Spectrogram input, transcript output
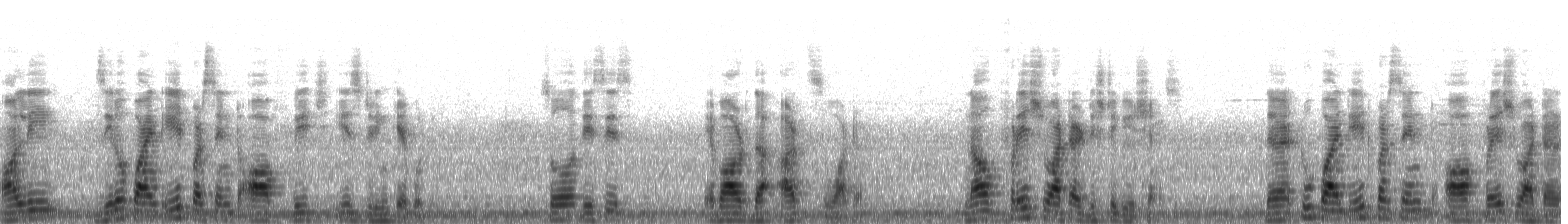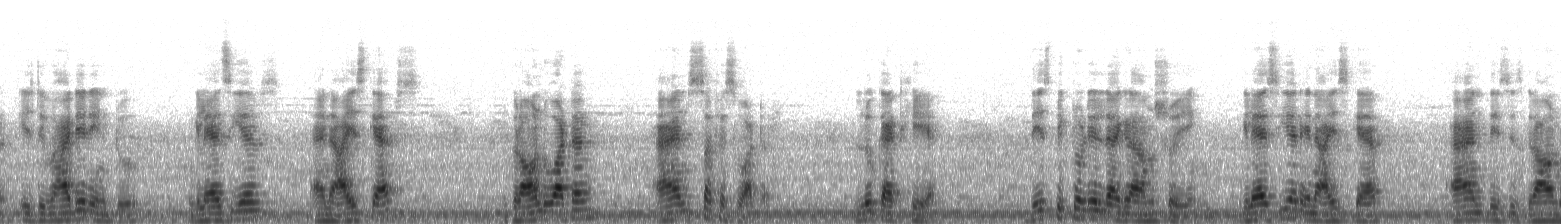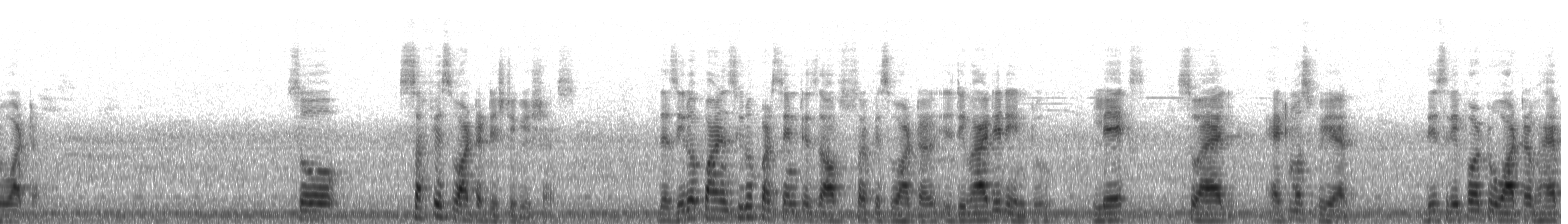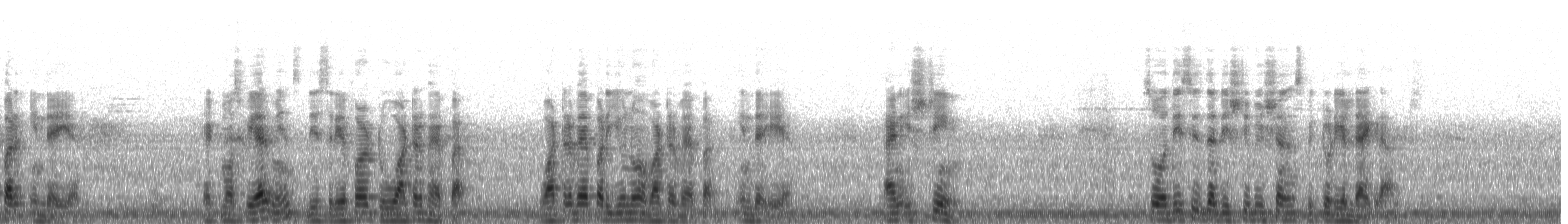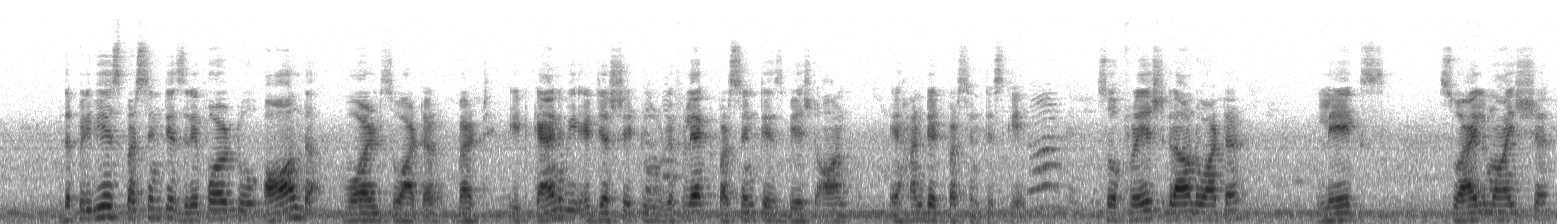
Only 0.8% of which is drinkable. So, this is about the Earth's water. Now, fresh water distributions. The 2.8% of fresh water is divided into glaciers and ice caps, groundwater and surface water. Look at here. This pictorial diagram showing glacier and ice cap and this is groundwater. So, surface water distributions. The 0.0 percentage of surface water is divided into lakes, soil, atmosphere. This refer to water vapor in the air. Atmosphere means this refer to water vapor. Water vapor, you know water vapor in the air. And stream. So this is the distributions pictorial diagrams. The previous percentage refer to all the world's water but it can be adjusted to reflect percentage based on a 100% scale. So fresh groundwater, lakes, soil moisture,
